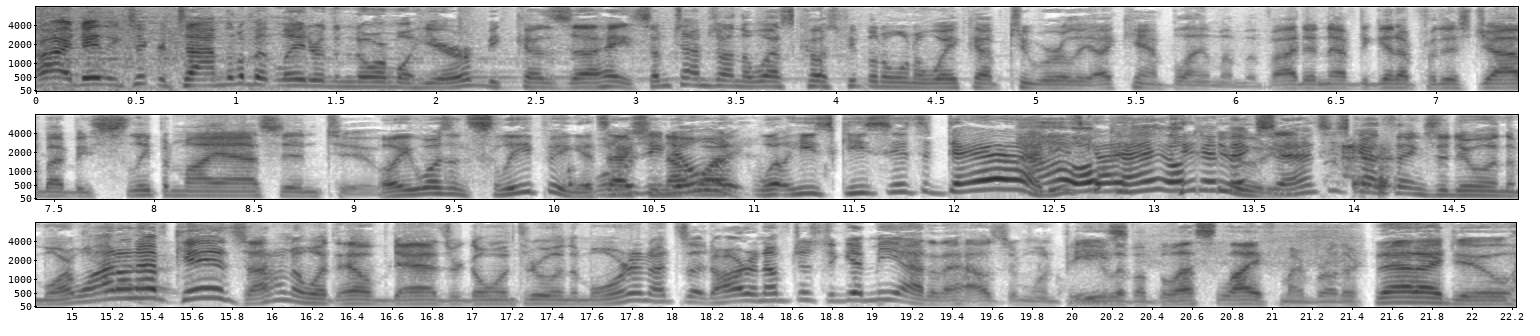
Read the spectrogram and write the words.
All right, daily ticker time. A little bit later than normal here because, uh, hey, sometimes on the West Coast, people don't want to wake up too early. I can't blame them. If I didn't have to get up for this job, I'd be sleeping my ass into. Well, he wasn't sleeping. It's What was actually he not why. doing? Well, he's he's it's a dad. He's Oh, okay, okay, makes sense. He's got things to do in the morning. Well, I don't have kids. I don't know what the hell dads are going through in the morning. That's uh, hard enough just to get me out of the house in one piece. You live a blessed life, my brother. That I do.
